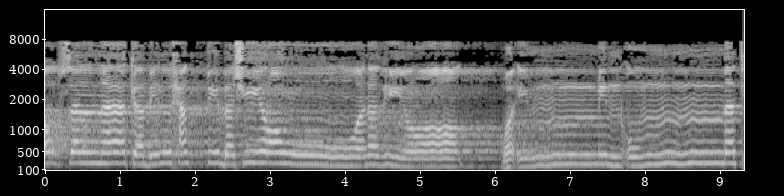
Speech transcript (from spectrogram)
ارسلناك بالحق بشيرا ونذيرا وان من امه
